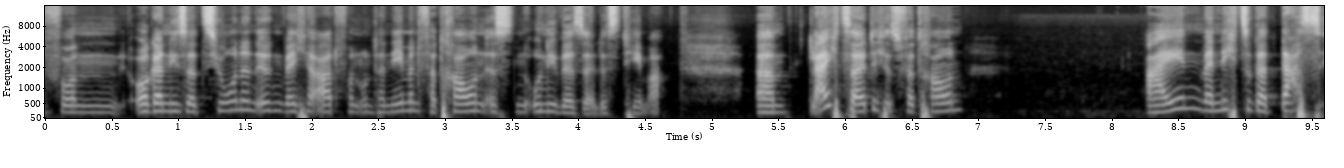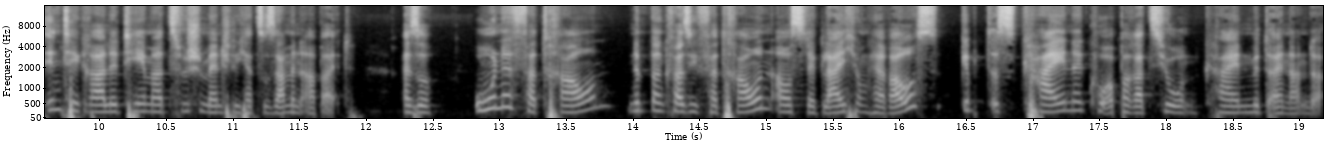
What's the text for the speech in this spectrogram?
von Organisationen, irgendwelcher Art von Unternehmen. Vertrauen ist ein universelles Thema. Ähm, gleichzeitig ist Vertrauen ein, wenn nicht sogar das integrale Thema zwischenmenschlicher Zusammenarbeit. Also ohne Vertrauen nimmt man quasi Vertrauen aus der Gleichung heraus, gibt es keine Kooperation, kein Miteinander.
